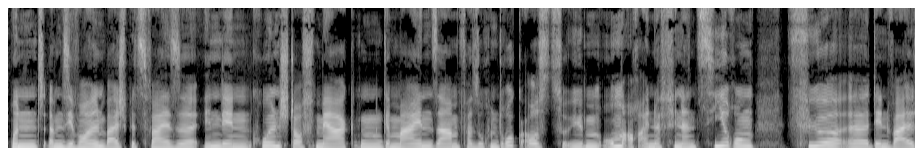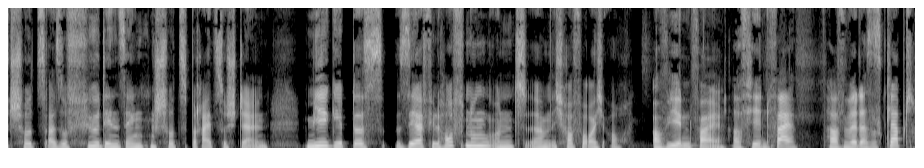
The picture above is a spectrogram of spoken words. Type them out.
Und ähm, sie wollen beispielsweise in den Kohlenstoffmärkten gemeinsam versuchen, Druck auszuüben, um auch eine Finanzierung für äh, den Waldschutz, also für den Senkenschutz bereitzustellen. Mir gibt das sehr viel Hoffnung und ähm, ich hoffe euch auch. Auf jeden Fall. Auf jeden Fall. Hoffen wir, dass es klappt.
